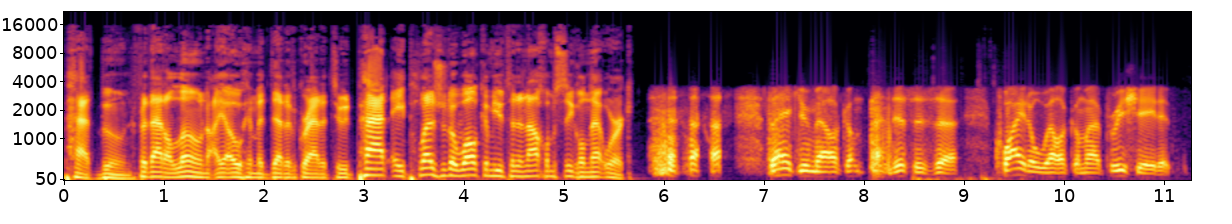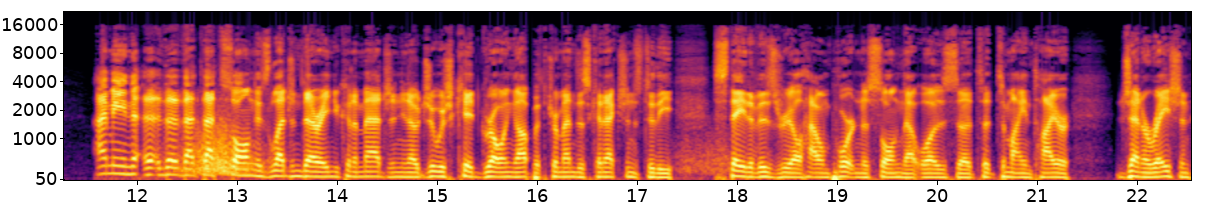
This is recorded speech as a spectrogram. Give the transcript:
Pat Boone. For that alone, I owe him a debt of gratitude. Pat, a pleasure to welcome you to the Nachum Segal Network. Thank you, Malcolm. This is uh, quite a welcome. I appreciate it. I mean, uh, th- that that song is legendary, and you can imagine, you know, Jewish kid growing up with tremendous connections to the state of Israel, how important a song that was uh, to to my entire generation.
